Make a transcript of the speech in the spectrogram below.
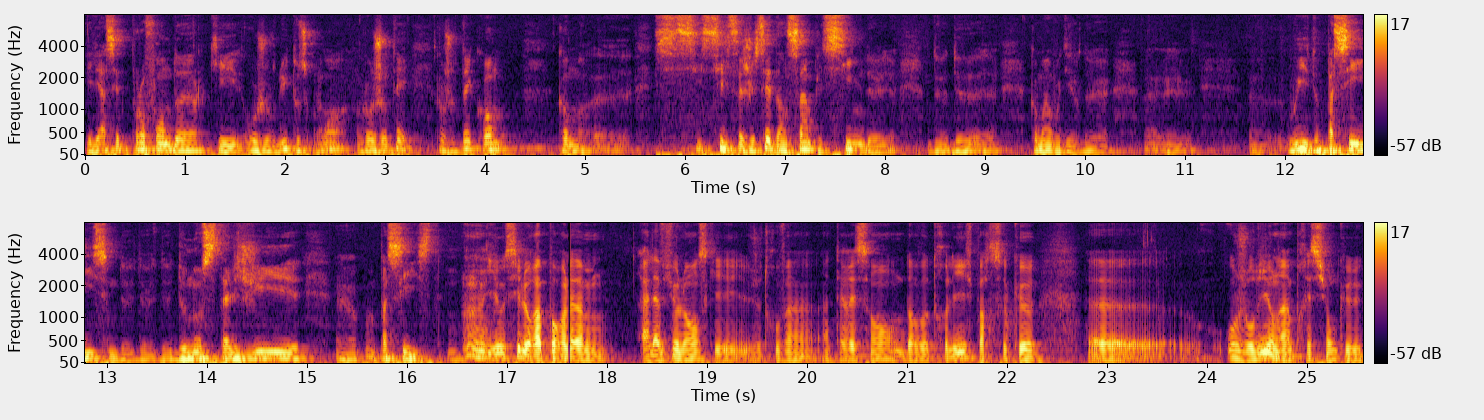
il a cette profondeur qui est aujourd'hui tout simplement rejetée. Rejetée comme, comme euh, s'il s'agissait d'un simple signe de, de, comment vous dire, de, euh, euh, oui, de passéisme, de, nostalgie passéiste. Il y a aussi le rapport à la, violence qui est, je trouve, intéressant dans votre livre parce que aujourd'hui, on a l'impression que,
